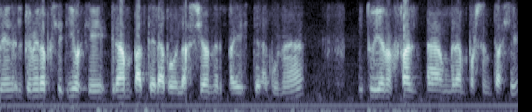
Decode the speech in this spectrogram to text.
el primer objetivo es que gran parte de la población del país esté vacunada y todavía nos falta un gran porcentaje.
